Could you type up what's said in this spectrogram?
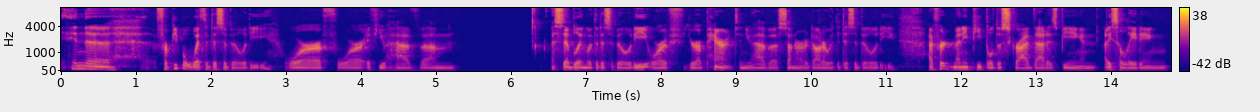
in the for people with a disability, or for if you have um, a sibling with a disability, or if you're a parent and you have a son or a daughter with a disability, I've heard many people describe that as being an isolating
